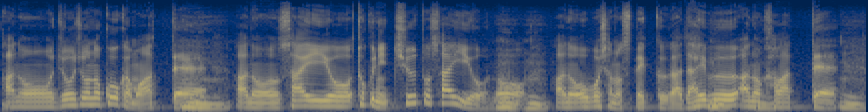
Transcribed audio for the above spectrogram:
あの上場の効果もあって、うん、あの採用特に中途採用のうんうん、あの応募者のスペックがだいぶ、あの変わって、うん、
